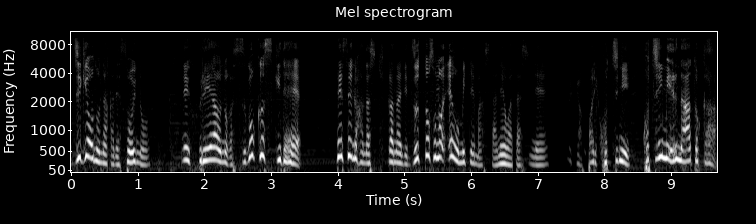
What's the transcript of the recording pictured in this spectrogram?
授業の中でそういうの、ね、触れ合うのがすごく好きで、先生の話聞かないでずっとその絵を見てましたね、私ね。やっぱりこっちに、こっちに見えるなとか、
